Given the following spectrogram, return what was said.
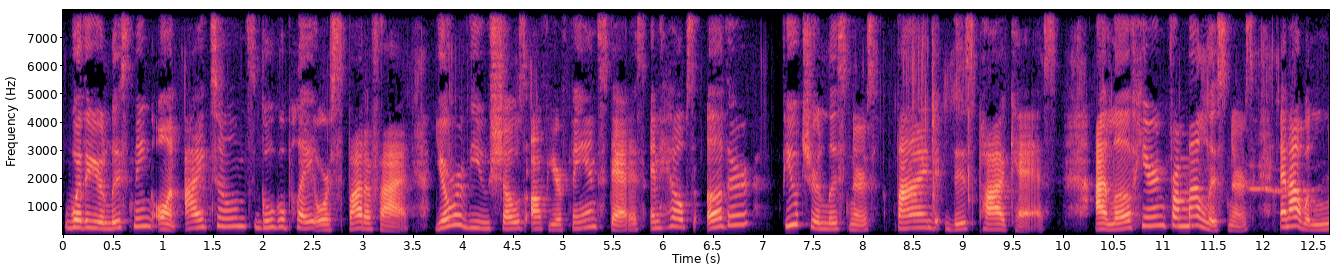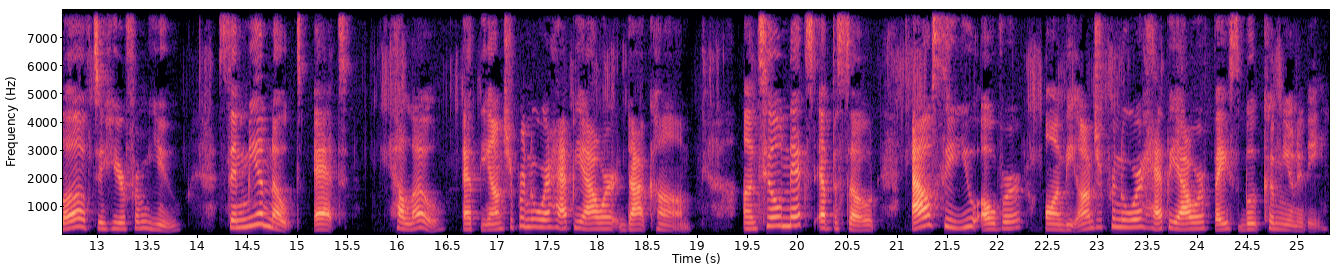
Whether you're listening on iTunes, Google Play, or Spotify, your review shows off your fan status and helps other future listeners find this podcast. I love hearing from my listeners, and I would love to hear from you. Send me a note at hello at theentrepreneurhappyhour.com. Until next episode, I'll see you over on the Entrepreneur Happy Hour Facebook community.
